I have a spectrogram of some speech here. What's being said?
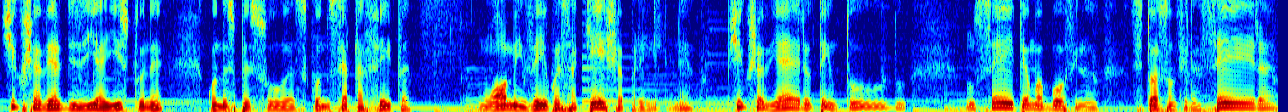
Chico Xavier dizia isto, né? Quando as pessoas, quando certa feita, um homem veio com essa queixa para ele, né? Chico Xavier, eu tenho tudo, não sei, tenho uma boa finan situação financeira,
